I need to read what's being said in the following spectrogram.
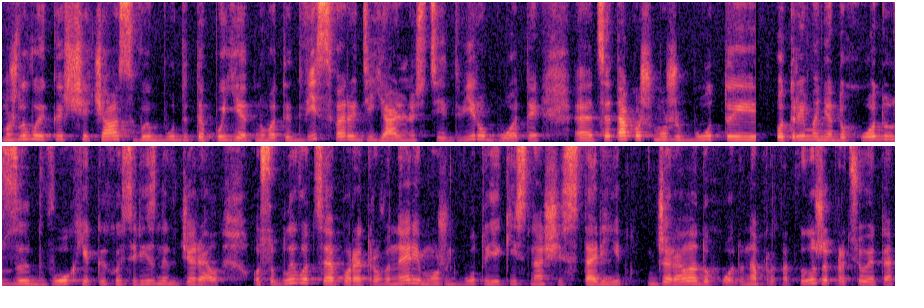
Можливо, якийсь ще час ви будете поєднувати дві сфери діяльності, дві роботи. Е, Це також може бути отримання доходу з двох якихось різних джерел. Особливо це по ретровенері можуть бути якісь наші старі джерела доходу. Наприклад, ви вже працюєте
